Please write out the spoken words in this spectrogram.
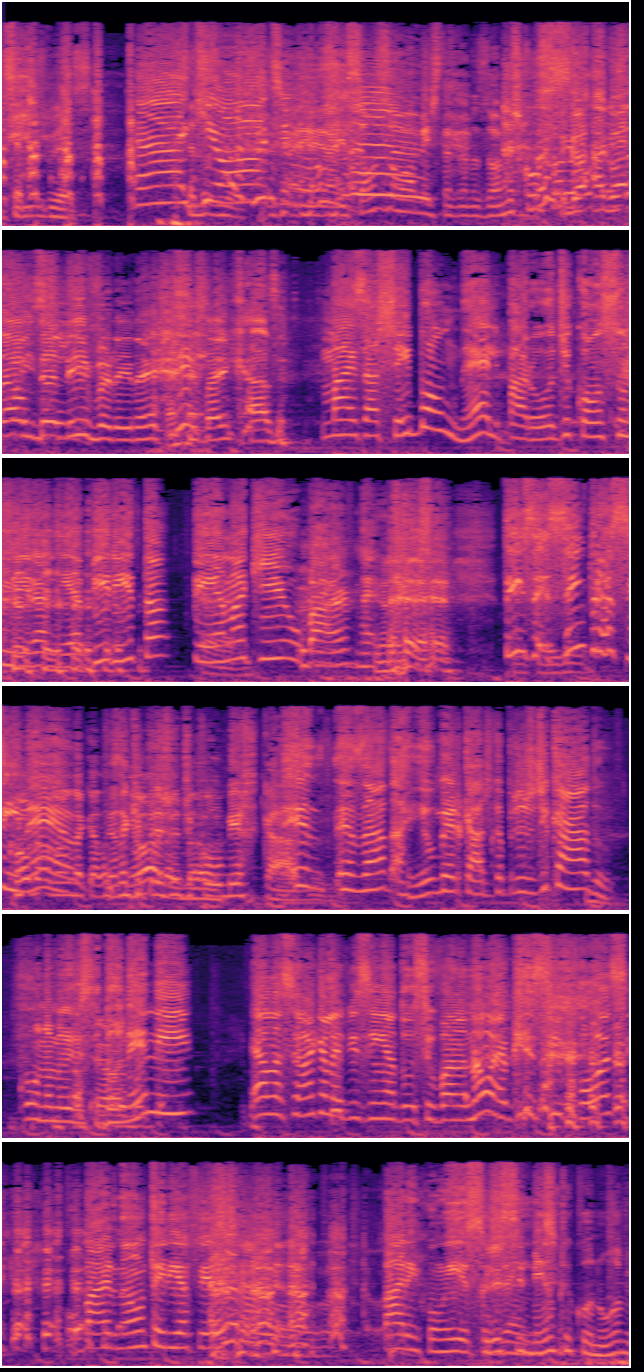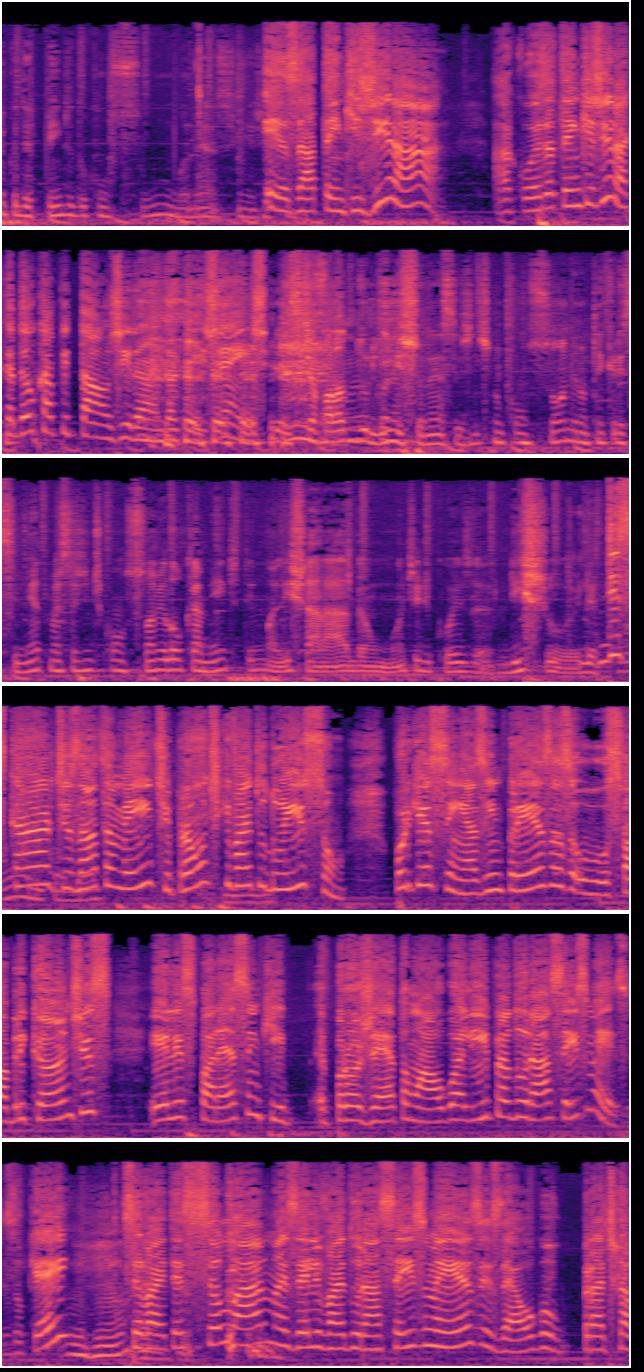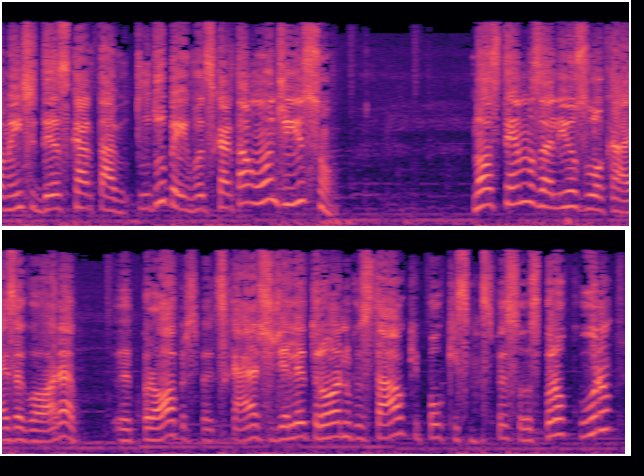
Esse é mesmo. Ai, Esse é que ótimo. É, são os homens, tá vendo? Os homens consomem. Agora, é um delivery, né? É. Vai em casa. Mas achei bom, né? Ele parou de consumir ali a birita, pena é. que o bar, né? É. Tem sempre assim, Qual né? É Pena senhora, que prejudicou então? o mercado. exato. Aí o mercado fica prejudicado. Com o nome dele, Dona Eni. Ela, será que ela é vizinha do Silvano? Não é, porque se fosse, o bar não teria feito. Parem com isso, o crescimento gente. econômico depende do consumo, né? Assim, gente... Exato, tem que girar. A coisa tem que girar. Cadê o capital girando aqui, gente? Você tinha falado do lixo, né? Se a gente não consome, não tem crescimento, mas se a gente consome loucamente, tem uma lixarada, um monte de coisa, lixo. Descarte, exatamente. Para onde que vai tudo isso? Porque assim, as empresas, os fabricantes, eles parecem que eh, projetam algo ali para durar seis meses, ok? Uhum, Você uhum, vai ter esse celular, mas ele vai durar seis meses, é algo praticamente descartável. Tudo bem, vou descartar onde isso? Nós temos ali os locais agora, próprios para descarte de eletrônicos e tal, que pouquíssimas pessoas procuram.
